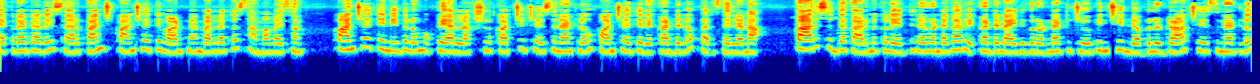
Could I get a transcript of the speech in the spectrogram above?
సెక్రటరీ సర్పంచ్ పంచాయతీ వార్డు మెంబర్లతో సమావేశం. పంచాయతీ నిధులు ముప్పై ఆరు లక్షలు ఖర్చు చేసినట్లు పంచాయతీ రికార్డులో పరిశీలన. పారిశుద్ధ కార్మికులు ఇద్దరు ఉండగా రికార్డులు ఐదుగురు ఉన్నట్టు చూపించి డబ్బులు డ్రా చేసినట్లు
